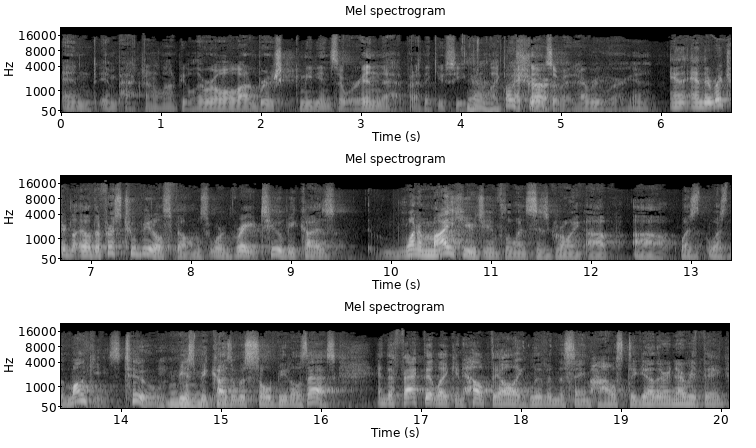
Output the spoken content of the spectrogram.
end impact on a lot of people. There were a lot of British comedians that were in that, but I think you see kind of like Oh, echoes sure. of it everywhere. Yeah. And, and the Richard, uh, the first two Beatles films were great too because one of my huge influences growing up uh, was was the Monkees too, just because it was so Beatles-esque. And the fact that like in Help they all like live in the same house together and everything.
